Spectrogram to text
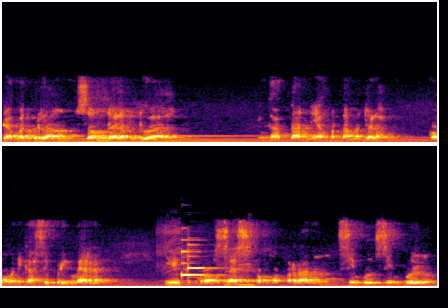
dapat berlangsung dalam dua tingkatan. Yang pertama adalah komunikasi primer, yaitu proses pengoperan simbol-simbol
